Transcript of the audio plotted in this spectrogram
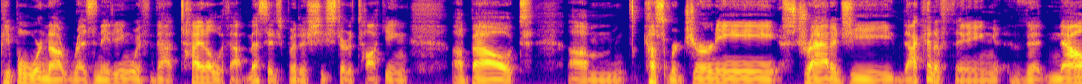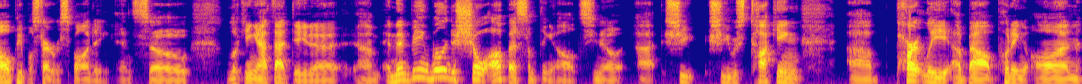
people were not resonating with that title with that message but as she started talking about um, customer journey, strategy, that kind of thing, that now people start responding. And so looking at that data um, and then being willing to show up as something else, you know, uh, she, she was talking uh, partly about putting on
